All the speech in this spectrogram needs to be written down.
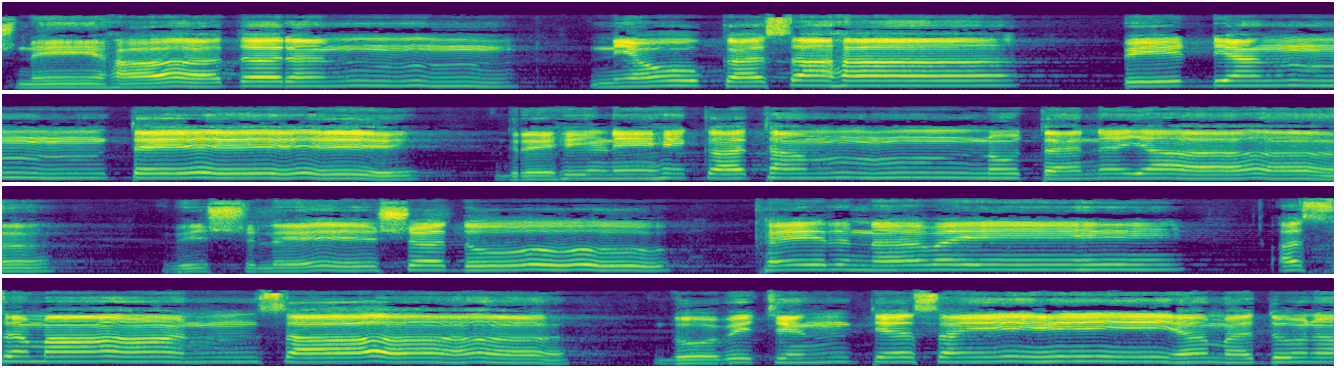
स्नेहादरन् न्यौकसः पीड्यन्ते गृहिणीः कथं नूतनया विश्लेषदुःखैर्न वै अस्मान् सा दुविचिन्त्य संयमधुना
